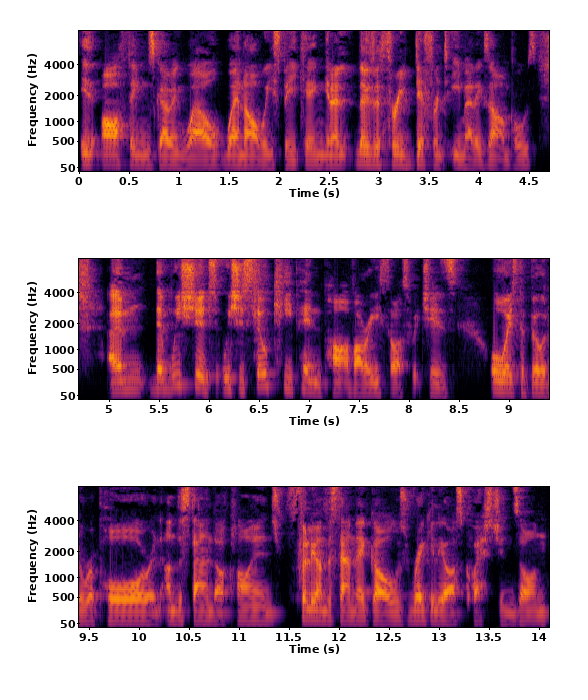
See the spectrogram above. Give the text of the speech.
Is, are things going well? When are we speaking? You know, those are three different email examples. Um, then we should we should still keep in part of our ethos, which is always to build a rapport and understand our clients, fully understand their goals, regularly ask questions on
